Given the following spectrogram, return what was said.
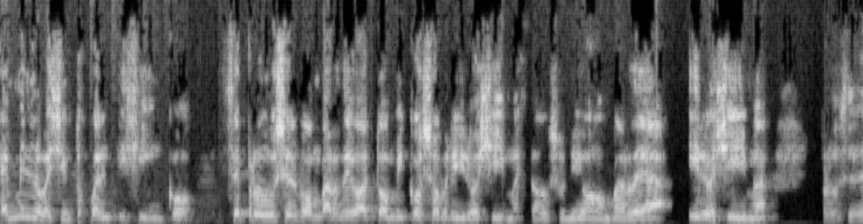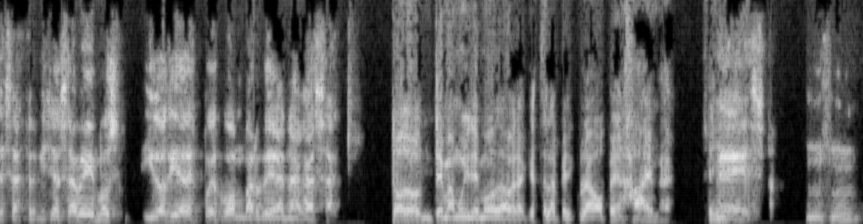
En 1945 se produce el bombardeo atómico sobre Hiroshima. Estados Unidos bombardea Hiroshima, produce el desastre que ya sabemos, y dos días después bombardea Nagasaki. Todo un tema muy de moda ahora que está la película Oppenheimer. ¿sí? Eso. Ujú.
